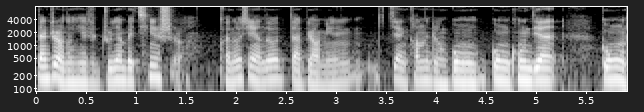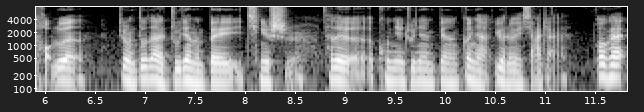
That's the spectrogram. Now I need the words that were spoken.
但这种东西是逐渐被侵蚀了，很多现象都在表明，健康的这种公共公共空间、公共讨论。这种都在逐渐的被侵蚀，它的空间逐渐变得更加越来越狭窄。OK，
